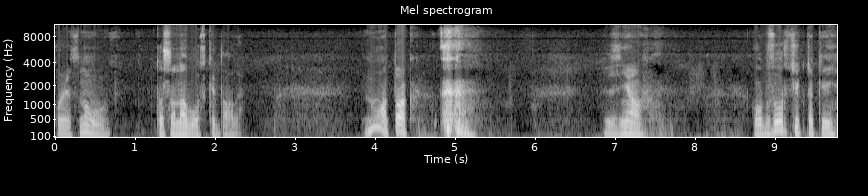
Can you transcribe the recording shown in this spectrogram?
пояс. Ну, то, що навоз кидали. Ну, а так. Зняв обзорчик такий,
